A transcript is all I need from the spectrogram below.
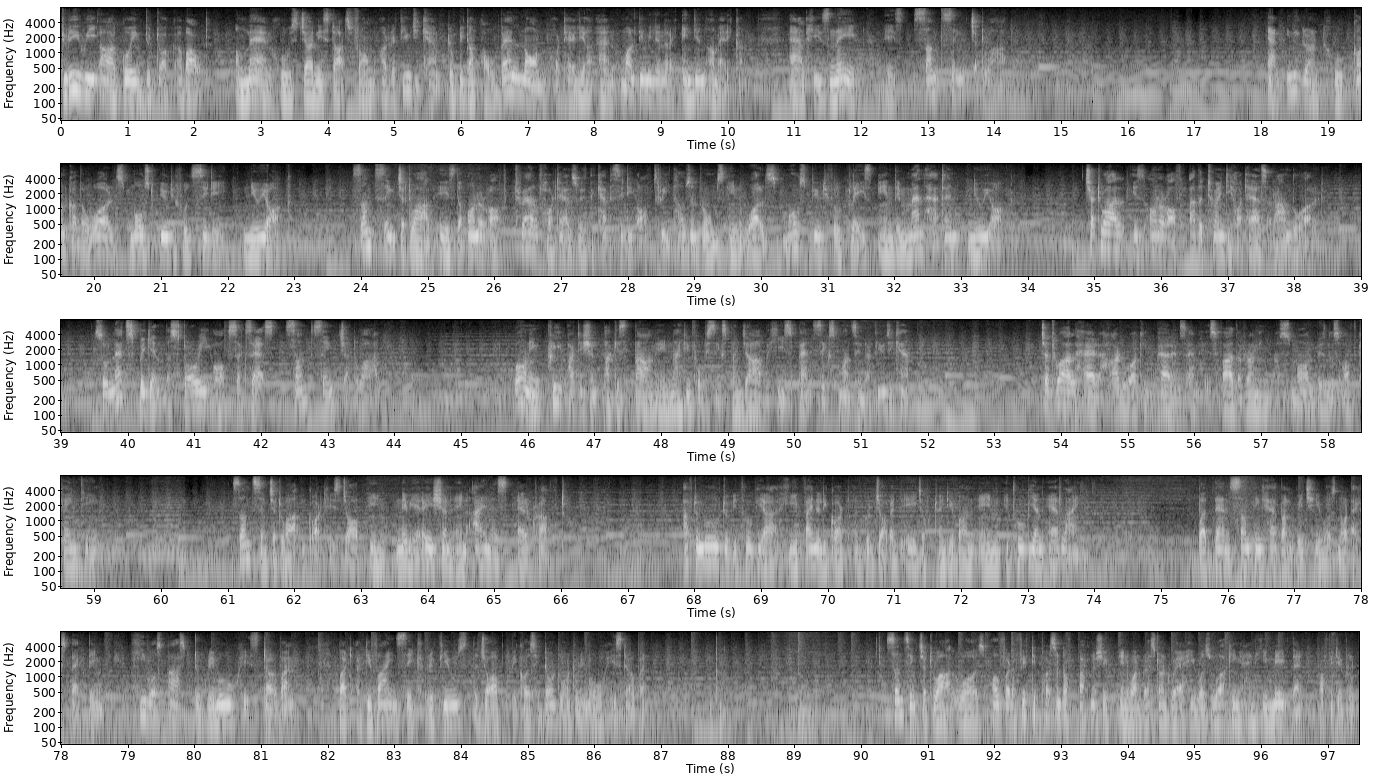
Today we are going to talk about a man whose journey starts from a refugee camp to become a well-known hotelier and multimillionaire Indian American and his name is Sant Singh Chatwal. An immigrant who conquered the world's most beautiful city, New York Sant Singh Chatwal is the owner of 12 hotels with the capacity of 3000 rooms in world's most beautiful place in the Manhattan, New York. Chatwal is owner of other 20 hotels around the world. So let's begin the story of success Sant Singh Chatwal. Born in pre-partition Pakistan in 1946 Punjab, he spent 6 months in refugee camp. Chatwal had hard-working parents and his father running a small business of canteen. Sant Singh Chatwal got his job in Navy aviation in INS aircraft. After move to Ethiopia, he finally got a good job at the age of 21 in Ethiopian Airline. But then something happened which he was not expecting. He was asked to remove his turban but a divine Sikh refused the job because he don't want to remove his turban. Sant Singh Chatwal was offered a 50% of partnership in one restaurant where he was working and he made that profitable.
